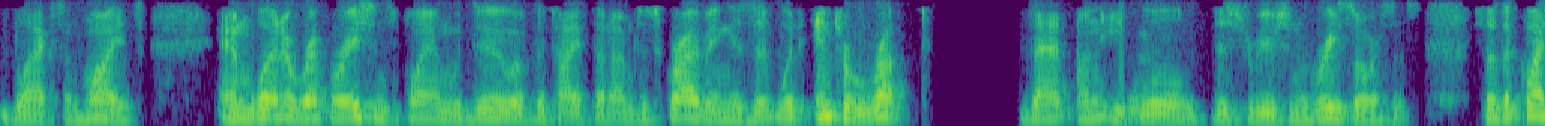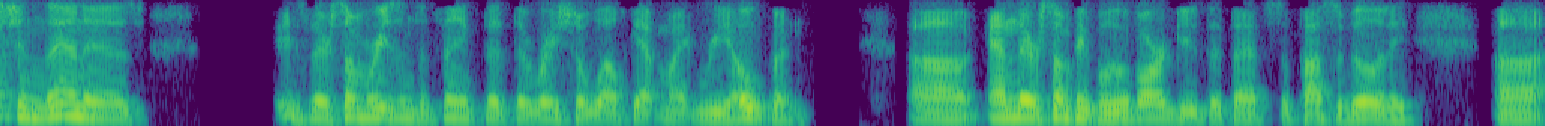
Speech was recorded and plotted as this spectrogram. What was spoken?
blacks and whites. And what a reparations plan would do of the type that I'm describing is it would interrupt that unequal distribution of resources. So the question then is, is there some reason to think that the racial wealth gap might reopen? Uh, and there are some people who've argued that that's a possibility. Uh,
